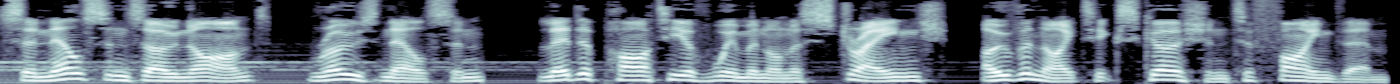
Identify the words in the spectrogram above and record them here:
Sir Nelson's own aunt, Rose Nelson, led a party of women on a strange, overnight excursion to find them.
